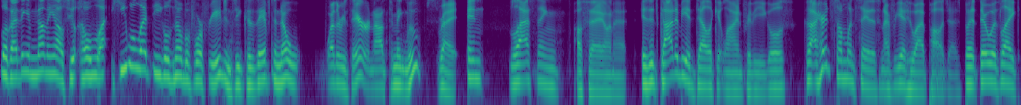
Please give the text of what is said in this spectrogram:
Look, I think if nothing else, he'll, he'll let, he will let the Eagles know before free agency because they have to know whether he's there or not to make moves. Right. And the last thing I'll say on it is it's got to be a delicate line for the Eagles. Because I heard someone say this, and I forget who. I apologize, but there was like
